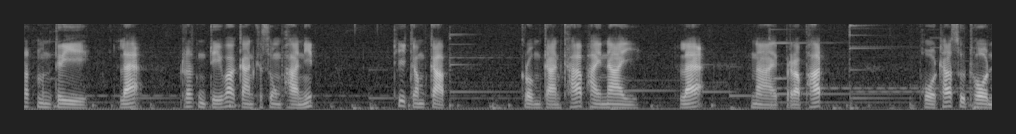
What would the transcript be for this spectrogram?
รัฐมนตรี และรัฐมนตรีว่าการกระทรวงพาณิชย์ ที่กำกับกรมการค้าภายใน และนายประพัฒน์โพธสุทน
